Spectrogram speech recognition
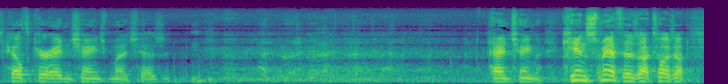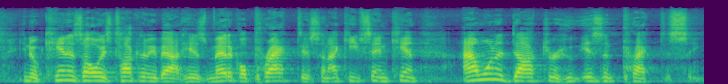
Healthcare hadn't changed much, has it? hadn't changed. Ken Smith, as I talked about, you know, Ken is always talking to me about his medical practice, and I keep saying, Ken, I want a doctor who isn't practicing.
